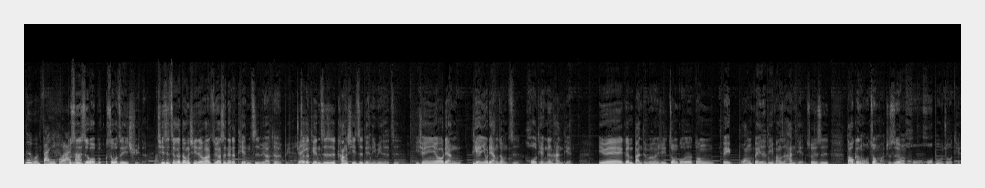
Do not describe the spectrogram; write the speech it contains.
日文翻译过来吗？不是，是我。不是我自己取的。其实这个东西的话，主要是那个“田”字比较特别。这个“田”字是康熙字典里面的字。以前有两田，有两种字，火田跟旱田。因为跟版图有关系，中国的东北往北的地方是旱田，所以是刀耕火种嘛，就是用火火部做田。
